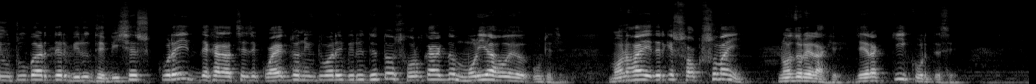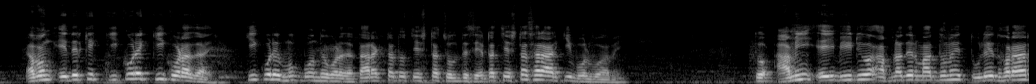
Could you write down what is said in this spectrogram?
ইউটিউবারদের বিরুদ্ধে, বিশেষ করেই দেখা যাচ্ছে যে কয়েকজন ইউটিউবারের বিরুদ্ধে তো সরকার একদম মরিয়া হয়ে উঠেছে। মনে হয় এদেরকে সবসময় নজরে রাখে যে এরা কি করতেছে এবং এদেরকে কি করে কি করা যায়, কি করে মুখ বন্ধ করা যায়, তার একটা তো চেষ্টা চলতেছে। এটা চেষ্টা ছাড়া আর কি বলব আমি? তো আমি এই ভিডিও আপনাদের মাধ্যমে তুলে ধরার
